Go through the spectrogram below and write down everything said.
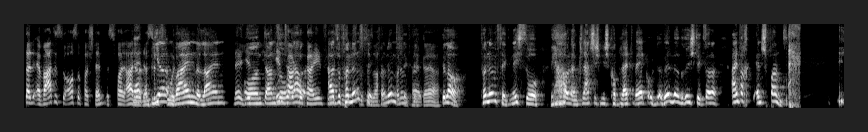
dann erwartest du auch so verständnisvoll, ah, nee, ja, das ein finde Bier, gut. Wein, eine Line Nee, jeden, und dann jeden so, Tag ja, Kokain. also vernünftig, Sache. vernünftig halt. Ja, ja. Genau. Vernünftig, nicht so, ja, und dann klatsche ich mich komplett weg und wenn dann richtig, sondern einfach entspannt.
